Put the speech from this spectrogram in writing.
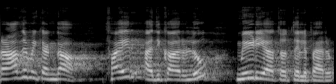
ప్రాథమికంగా ఫైర్ అధికారులు మీడియాతో తెలిపారు.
